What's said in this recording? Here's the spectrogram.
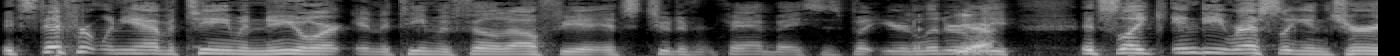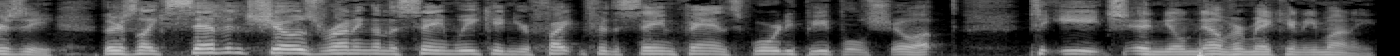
It's different when you have a team in New York and a team in Philadelphia. It's two different fan bases, but you're literally, it's like indie wrestling in Jersey. There's like seven shows running on the same weekend. You're fighting for the same fans. 40 people show up to each and you'll never make any money.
